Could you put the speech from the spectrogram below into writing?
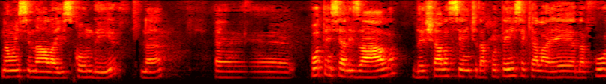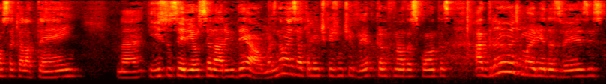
não ensiná-la a esconder, né? É, potencializá-la, deixá-la ciente da potência que ela é, da força que ela tem, né? Isso seria o cenário ideal, mas não é exatamente o que a gente vê, porque no final das contas, a grande maioria das vezes,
